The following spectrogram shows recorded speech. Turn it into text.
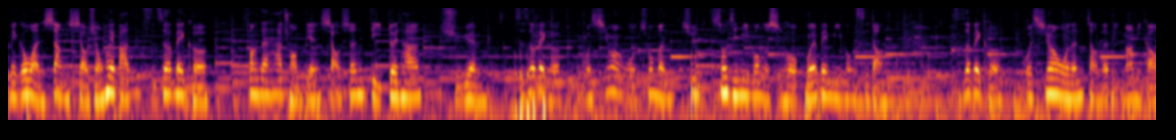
每个晚上，小熊会把紫色贝壳。放在他床边，小声地对他许愿：“紫色贝壳，我希望我出门去收集蜜蜂的时候不会被蜜蜂刺到。紫色贝壳，我希望我能长得比妈咪高。”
